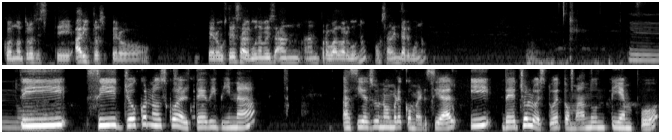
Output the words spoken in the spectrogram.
con otros este, hábitos, pero, pero ¿ustedes alguna vez han, han probado alguno o saben de alguno? Mm, sí, sí, yo conozco el té divina, así es su nombre comercial, y de hecho lo estuve tomando un tiempo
